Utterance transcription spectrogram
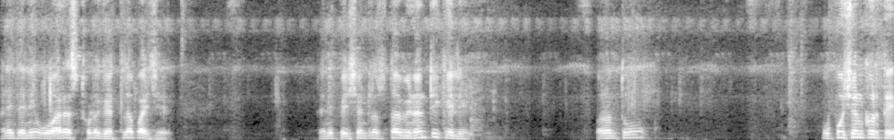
आणि त्यांनी ओ आर एस थोडं घेतलं पाहिजे. त्यांनी पेशंटला सुद्धा विनंती केली. परंतु उपोषण करते.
